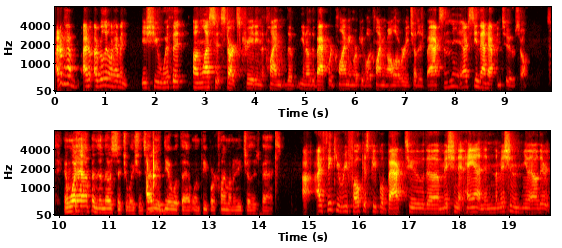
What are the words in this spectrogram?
i don't have i, I really don't have an issue with it unless it starts creating the climb the you know the backward climbing where people are climbing all over each other's backs. And i've seen that happen too so and what happens in those situations how do you deal with that when people are climbing on each other's backs I think you refocus people back to the mission at hand, and the mission, you know, there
